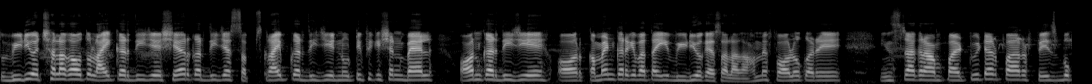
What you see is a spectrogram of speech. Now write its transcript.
तो वीडियो अच्छा लगा हो तो लाइक कर दीजिए शेयर कर दीजिए सब्सक्राइब कर दीजिए नोटिफिकेशन बेल ऑन कर दीजिए और कमेंट करके बताइए वीडियो कैसा लगा। हमें फॉलो करें इंस्टाग्राम पर ट्विटर पर फेसबुक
